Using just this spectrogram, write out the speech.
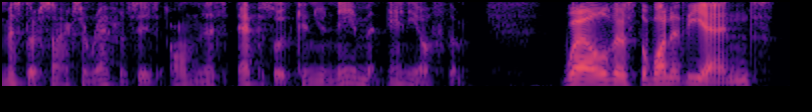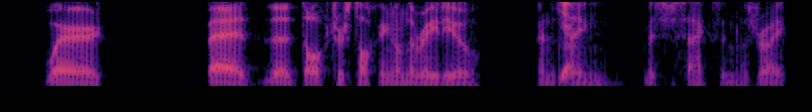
Mr. Saxon references on this episode. Can you name any of them? Well, there's the one at the end where uh, the doctor's talking on the radio and Yep. saying Mr. Saxon was right.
